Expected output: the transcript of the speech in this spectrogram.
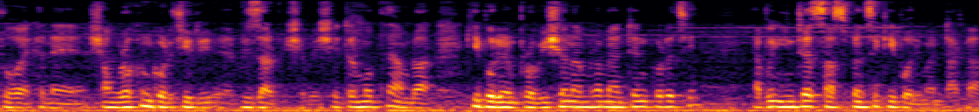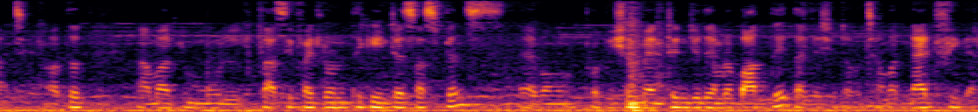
তো এখানে সংরক্ষণ করেছি রিজার্ভ হিসেবে। সেটার মধ্যে আমরা কি পরিমাণ প্রভিশন আমরা মেনটেন করেছি এবং ইন্টার সাসপেন্সে কি পরিমাণ টাকা আছে। অর্থাৎ, আমার মূল ক্লাসিফাইড লোন থেকে ইন্টার সাসপেন্স এবং প্রভিশন মেনটেন যদি আমরা বাদ দিই, তাহলে সেটা হচ্ছে আমার নেট ফিগার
